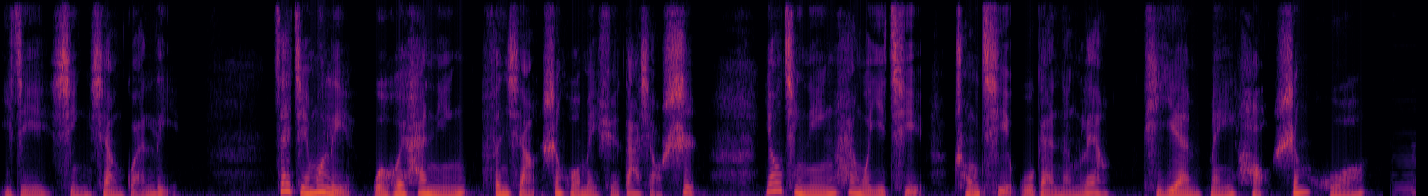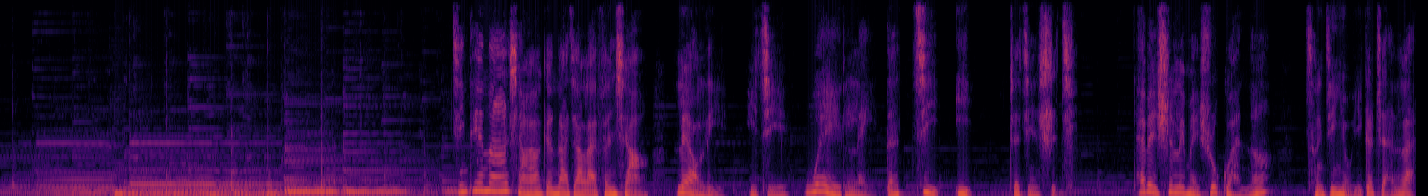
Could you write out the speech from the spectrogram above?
以及形象管理，在节目里，我会和您分享生活美学大小事，邀请您和我一起重启五感能量，体验美好生活。今天呢，想要跟大家来分享料理以及味蕾的记忆这件事情。台北市立美术馆呢，曾经有一个展览，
